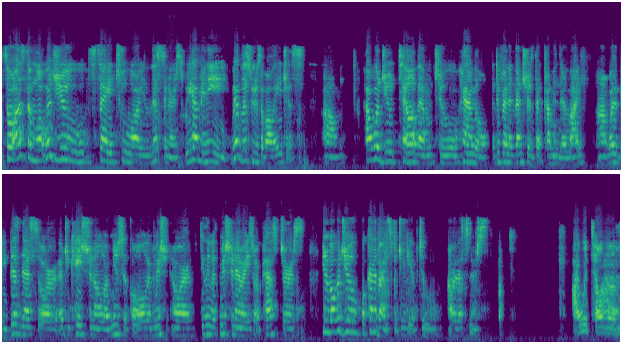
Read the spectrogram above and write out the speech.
So, Austin, what would you say to our listeners? We have many, we have listeners of all ages. Um, how would you tell them to handle the different adventures that come in their life, uh, whether it be business or educational or musical or mission or dealing with missionaries or pastors? You know, what would you, what kind of advice would you give to our listeners? I would tell them.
